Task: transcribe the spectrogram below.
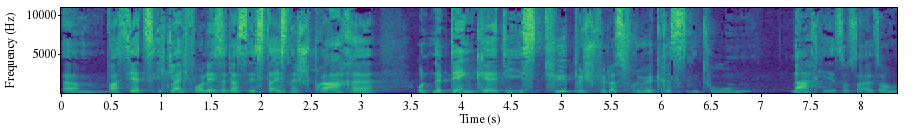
Ähm, was jetzt ich gleich vorlese, das ist, da ist eine Sprache und eine Denke, die ist typisch für das frühe Christentum, nach Jesus also.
